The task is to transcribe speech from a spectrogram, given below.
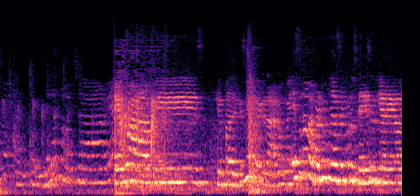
¡Qué Qué padre, que se arreglaron, güey. Eso es lo mejor que pude hacer por ustedes el día de hoy.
